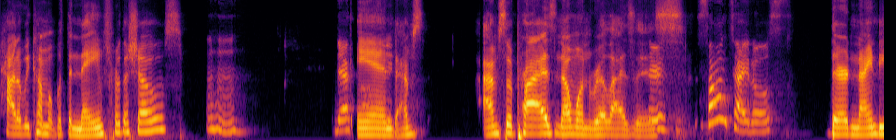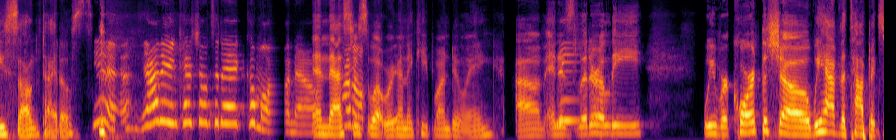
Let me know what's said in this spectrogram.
how do we come up with the names for the shows? Mm-hmm. And I'm I'm surprised no one realizes There's song titles. They're 90s song titles. Yeah, y'all didn't catch on to that. Come on now. And that's just what we're gonna keep on doing. Um, and it's literally we record the show. We have the topics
